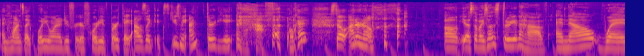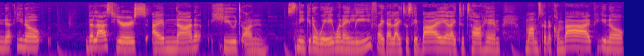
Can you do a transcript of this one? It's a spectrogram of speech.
and Juan's like, "What do you want to do for your 40th birthday?" I was like, "Excuse me, I'm 38 and a half." Okay, so I don't know. Um, yeah, so my son's three and a half, and now when you know, the last years I am not huge on sneaking away when I leave. Like I like to say bye. I like to tell him, "Mom's gonna come back." You know,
